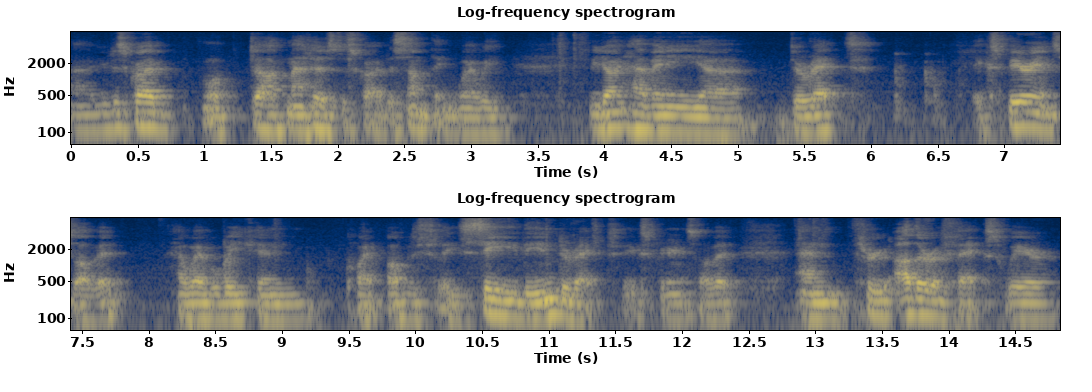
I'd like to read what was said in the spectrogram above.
Uh, you describe, well, dark matter is described as something where we, we don't have any uh, direct experience of it. However, we can quite obviously see the indirect experience of it, and through other effects, we're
